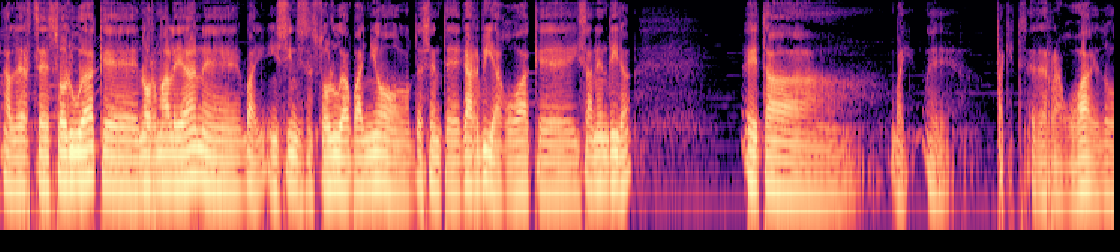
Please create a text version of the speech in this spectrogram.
Alertze zoruak e, normalean e, bai insignizen zoruak baino dezente garbiagoak e, izanen dira. Eta bai e, takit, ederragoa edo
